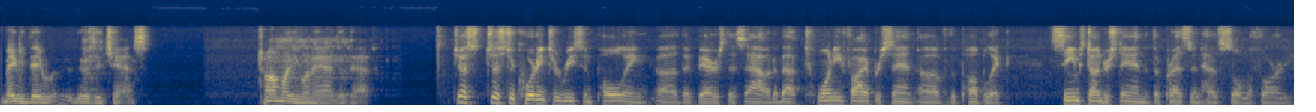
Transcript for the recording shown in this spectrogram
maybe they, there's a chance. Tom, what do you want to add to that? Just, just according to recent polling uh, that bears this out, about 25% of the public seems to understand that the president has sole authority.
